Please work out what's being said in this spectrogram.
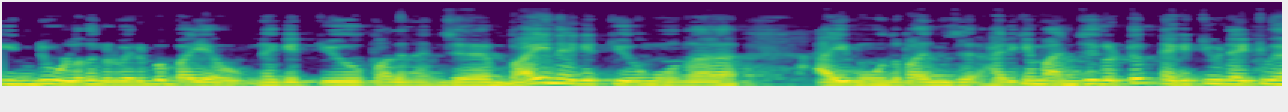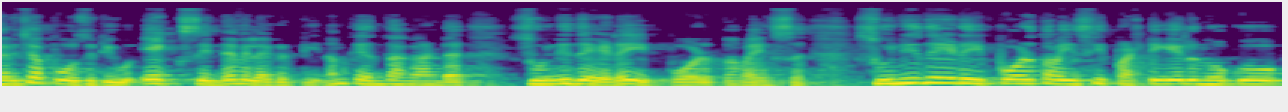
ഇന്റു ഉള്ളത് ഇങ്ങോട്ട് വരുമ്പോൾ ബൈ ആവും. നെഗറ്റീവ് പതിനഞ്ച് ബൈ നെഗറ്റീവ് മൂന്ന്. ഐ മൂന്ന് പതിനഞ്ച്. ഹരിക്കുമ്പോൾ അഞ്ച് കിട്ടും. നെഗറ്റീവ് നെഗറ്റീവ് ഹരിച്ചാൽ പോസിറ്റീവ് എക്സിന്റെ വില കിട്ടി. നമുക്ക് എന്താ കണ്ട്? സുനിതയുടെ ഇപ്പോഴത്തെ വയസ്സ്. സുനിതയുടെ ഇപ്പോഴത്തെ വയസ്സ് ഈ പട്ടികയിൽ നോക്കൂ.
